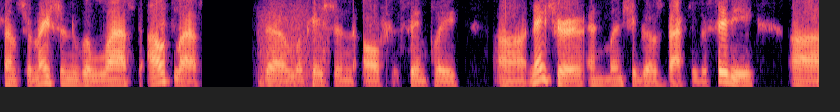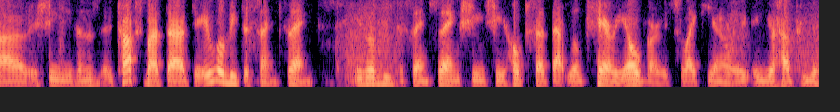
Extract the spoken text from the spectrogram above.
transformation will last outlast the location of simply uh, nature. And when she goes back to the city, uh, she even talks about that, it will be the same thing. It will be the same thing. She she hopes that that will carry over. It's like you know you have you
